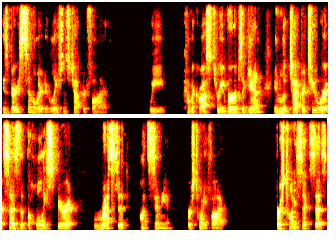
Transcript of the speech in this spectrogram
is very similar to Galatians chapter 5. We come across three verbs again in Luke chapter 2 where it says that the Holy Spirit rested on Simeon, verse 25. Verse 26 says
